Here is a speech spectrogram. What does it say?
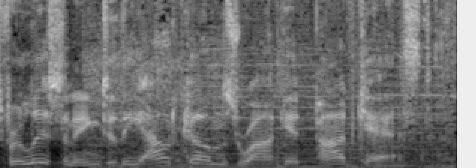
for listening to the Outcomes Rocket podcast.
